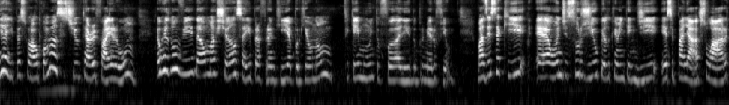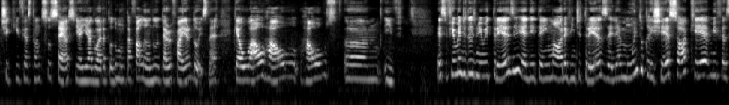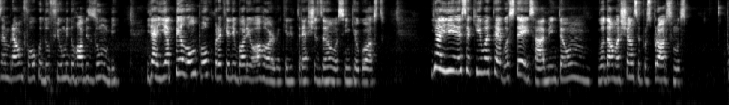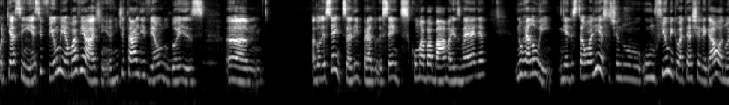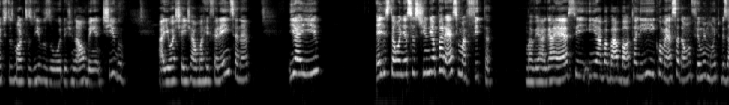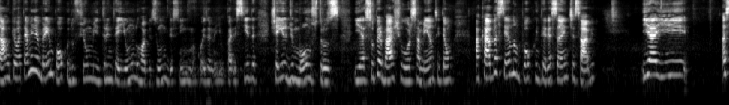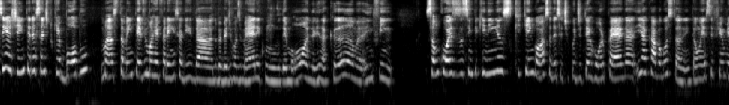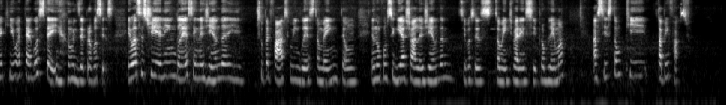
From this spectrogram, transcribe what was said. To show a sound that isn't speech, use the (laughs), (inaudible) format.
E aí, pessoal, como eu assisti o Terrifier 1, eu resolvi dar uma chance aí pra franquia, porque eu não fiquei muito fã ali do primeiro filme. Mas esse aqui é onde surgiu, pelo que eu entendi, esse palhaço arte que fez tanto sucesso, e aí agora todo mundo tá falando do Terrifier 2, né? Que é o All Hallows um, Eve. Esse filme é de 2013, ele tem 1 hora e 23, ele é muito clichê, só que me fez lembrar um pouco do filme do Rob Zombie. E aí apelou um pouco para aquele body horror, aquele trashzão assim que eu gosto. E aí, esse aqui eu até gostei, sabe? Então, vou dar uma chance pros próximos. Porque, assim, esse filme é uma viagem. A gente tá ali vendo dois um, adolescentes ali, pré-adolescentes, com uma babá mais velha no Halloween. E eles estão ali assistindo um filme que eu até achei legal, A Noite dos Mortos Vivos, o original, bem antigo. Aí eu achei já uma referência, né? E aí eles estão ali assistindo e aparece uma fita, uma VHS, e a babá bota ali e começa a dar um filme muito bizarro, que eu até me lembrei um pouco do filme 31 do Rob Zombie, assim, uma coisa meio parecida, cheio de monstros, e é super baixo o orçamento, então acaba sendo um pouco interessante, sabe? E aí, assim, achei interessante porque é bobo, mas também teve uma referência ali da, do bebê de Rosemary com o demônio ali na cama, enfim são coisas assim pequenininhas que quem gosta desse tipo de terror pega e acaba gostando. Então esse filme aqui eu até gostei, (laughs) vou dizer para vocês. Eu assisti ele em inglês sem legenda e super fácil o inglês também, então eu não consegui achar a legenda. Se vocês também tiverem esse problema, assistam que tá bem fácil.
